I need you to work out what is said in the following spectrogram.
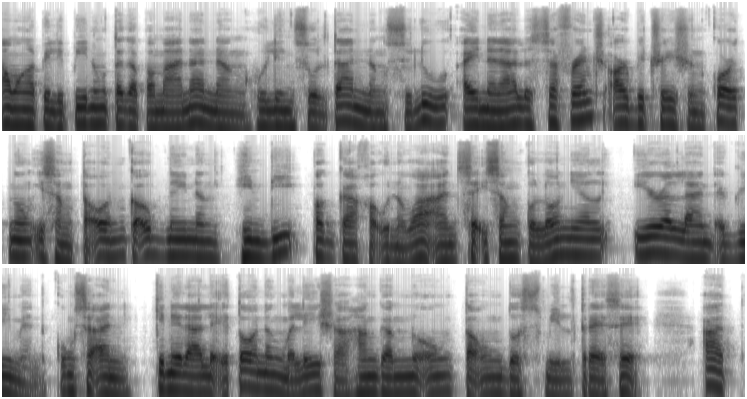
ang mga Pilipinong tagapamana ng huling sultan ng Sulu ay nanalo sa French Arbitration Court noong isang taon kaugnay ng hindi pagkakaunawaan sa isang colonial era land agreement kung saan kinilala ito ng Malaysia hanggang noong taong 2013 at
